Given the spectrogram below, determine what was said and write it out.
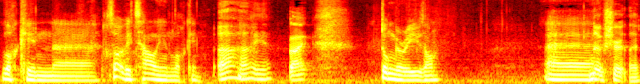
looking uh, sort of Italian looking, Ah, yeah. Right. dungarees on. Uh, No shirt though.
